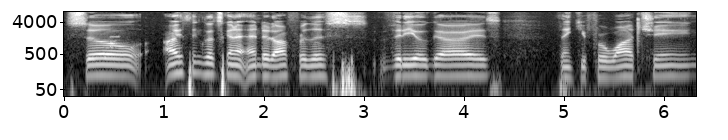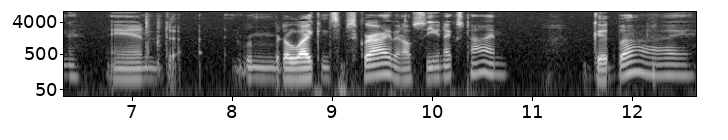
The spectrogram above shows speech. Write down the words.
So, I think that's going to end it off for this video, guys. Thank you for watching, and remember to like and subscribe, and I'll see you next time. Goodbye.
